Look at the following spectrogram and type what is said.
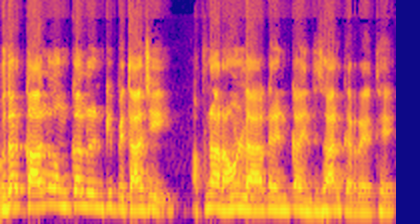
उधर कालू अंकल और इनके पिताजी अपना राउंड लगाकर इनका इंतज़ार कर रहे थे।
